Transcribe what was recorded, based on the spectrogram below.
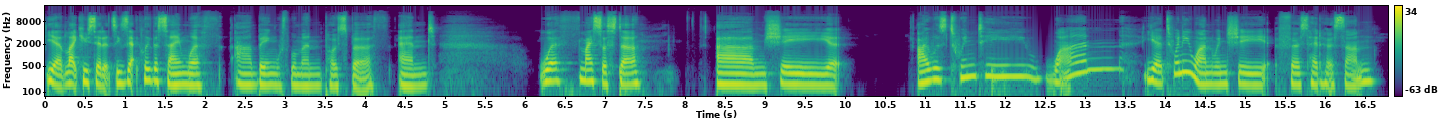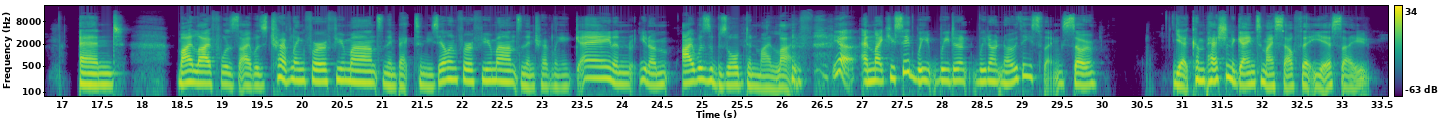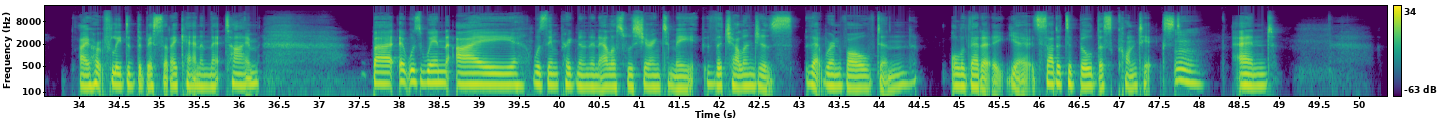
yeah, like you said, it's exactly the same with uh, being with women post birth. And with my sister, um, she, I was 21. Yeah, 21 when she first had her son. And my life was I was traveling for a few months and then back to New Zealand for a few months and then traveling again and you know I was absorbed in my life. yeah. And like you said we we don't we don't know these things. So yeah, compassion again to myself that yes, I I hopefully did the best that I can in that time. But it was when I was then pregnant and Alice was sharing to me the challenges that were involved in all of that. It, uh, yeah, it started to build this context. Mm. And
